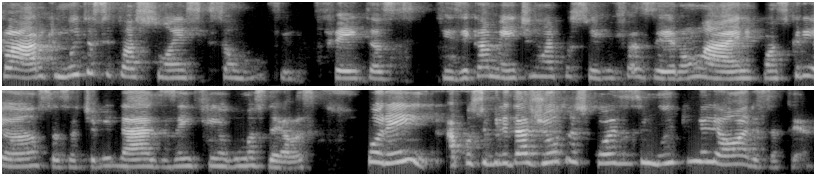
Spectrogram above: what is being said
Claro que muitas situações que são feitas fisicamente não é possível fazer online com as crianças, atividades, enfim, algumas delas. Porém, a possibilidade de outras coisas e muito melhores até.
